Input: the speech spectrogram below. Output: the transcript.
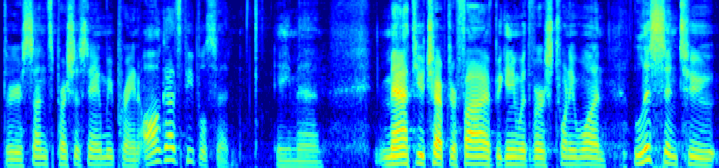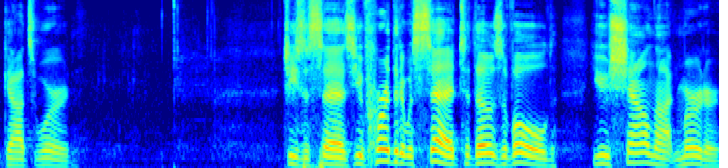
Through your Son's precious name we pray. And all God's people said, Amen. Matthew chapter 5, beginning with verse 21. Listen to God's word. Jesus says, You've heard that it was said to those of old, You shall not murder.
